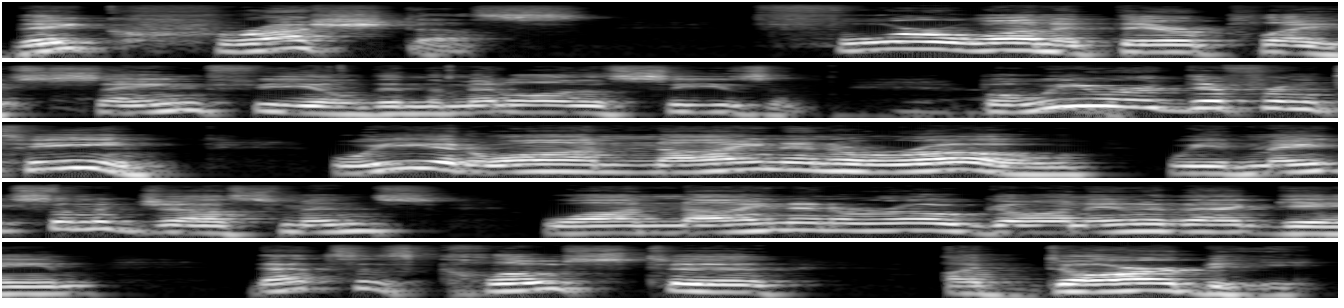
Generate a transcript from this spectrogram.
They crushed us 4 1 at their place, same field in the middle of the season. But we were a different team. We had won nine in a row. We had made some adjustments, won nine in a row going into that game. That's as close to a derby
